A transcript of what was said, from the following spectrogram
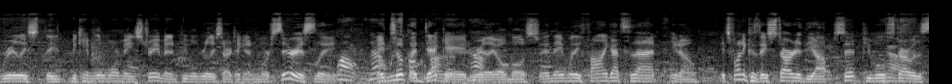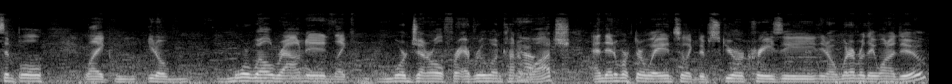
really they became a little more mainstream and people really started taking it more seriously. Well, it we took a spoke about it, decade, yeah. really, almost. And then when they finally got to that, you know, it's funny because they started the opposite. People Yeah. start with a simple, like you know, more well-rounded, like more general for everyone kind of Yeah. watch, and then work their way into like the obscure, crazy, you know, whatever they want to do.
